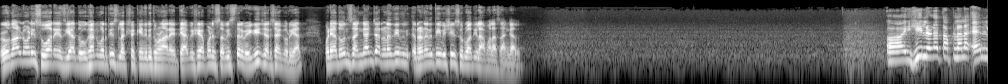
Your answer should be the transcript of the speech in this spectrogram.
रोनाल्डो आणि सुवारेज या दोघांवरतीच लक्ष केंद्रित होणार आहे. त्याविषयी आपण सविस्तर वेगळी चर्चा करूयात. पण या दोन संघांच्या रणनीती रणनीतीविषयी सुरुवातीला आम्हाला सांगाल. ही लढत आपल्याला एल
